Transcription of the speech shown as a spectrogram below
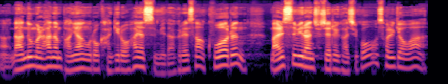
어, 나눔을 하는 방향으로 가기로 하였습니다. 그래서 9월은 말씀이란 주제를 가지고 설교와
